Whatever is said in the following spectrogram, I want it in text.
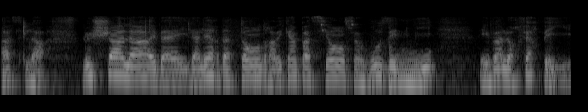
à cela. Le chat, là, eh ben, il a l'air d'attendre avec impatience vos ennemis et va leur faire payer.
